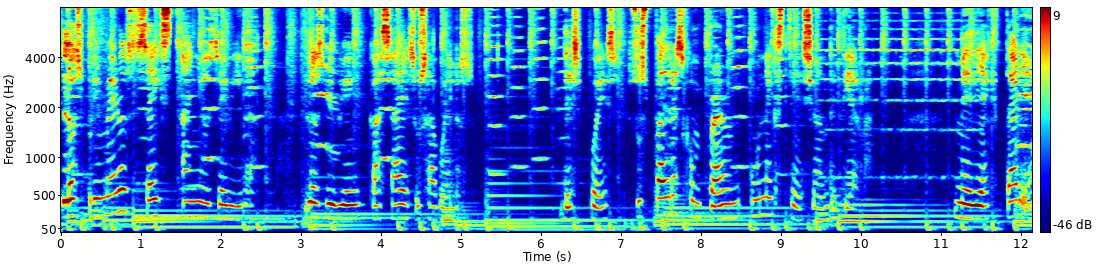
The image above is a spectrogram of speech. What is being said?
Los primeros seis años de vida los vivió en casa de sus abuelos, Después, sus padres compraron una extensión de tierra, media hectárea.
